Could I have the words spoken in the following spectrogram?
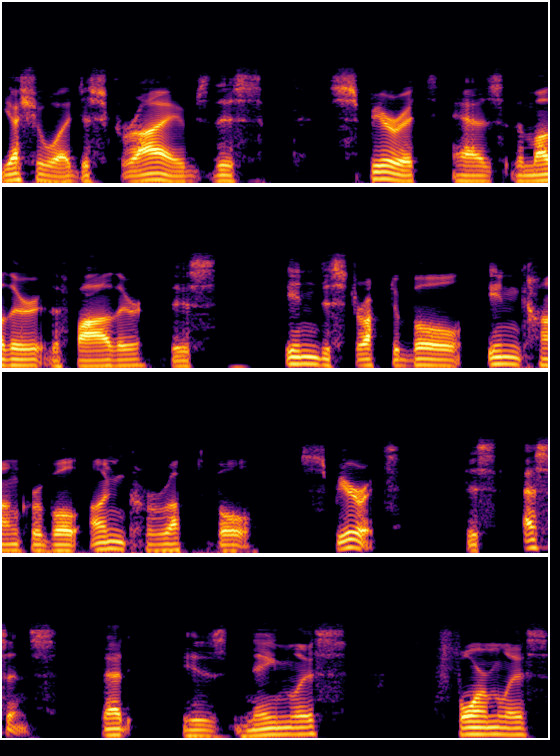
Yeshua describes this spirit as the mother, the father, this indestructible, inconquerable, uncorruptible spirit, this essence that is nameless, formless,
